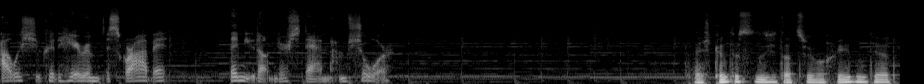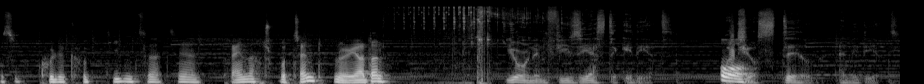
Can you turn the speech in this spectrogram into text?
I wish you could hear him describe it. Then you'd understand, I'm sure. Vielleicht könntest du sie dazu überreden, dir etwas coole Kryptiden zu erzählen. 83 Prozent? Nö, ja dann. You're an enthusiastic idiot, Oh, but you're still an idiot.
